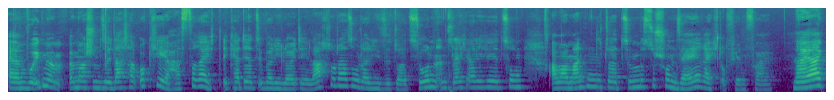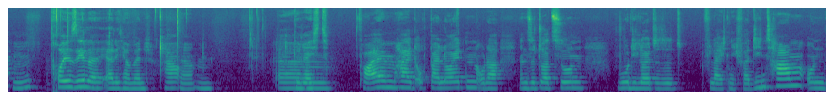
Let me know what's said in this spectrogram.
ähm, wo ich mir immer schon so gedacht habe, okay, hast du recht. Ich hätte jetzt über die Leute gelacht oder so, oder die Situation ins Lächerliche gezogen. Aber in manchen Situationen bist du schon sehr gerecht auf jeden Fall. Naja, treue Seele, ehrlicher Mensch. Ja. Ja, mm. Ähm, Gerecht. Vor allem halt auch bei Leuten oder in Situationen, wo die Leute das vielleicht nicht verdient haben und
